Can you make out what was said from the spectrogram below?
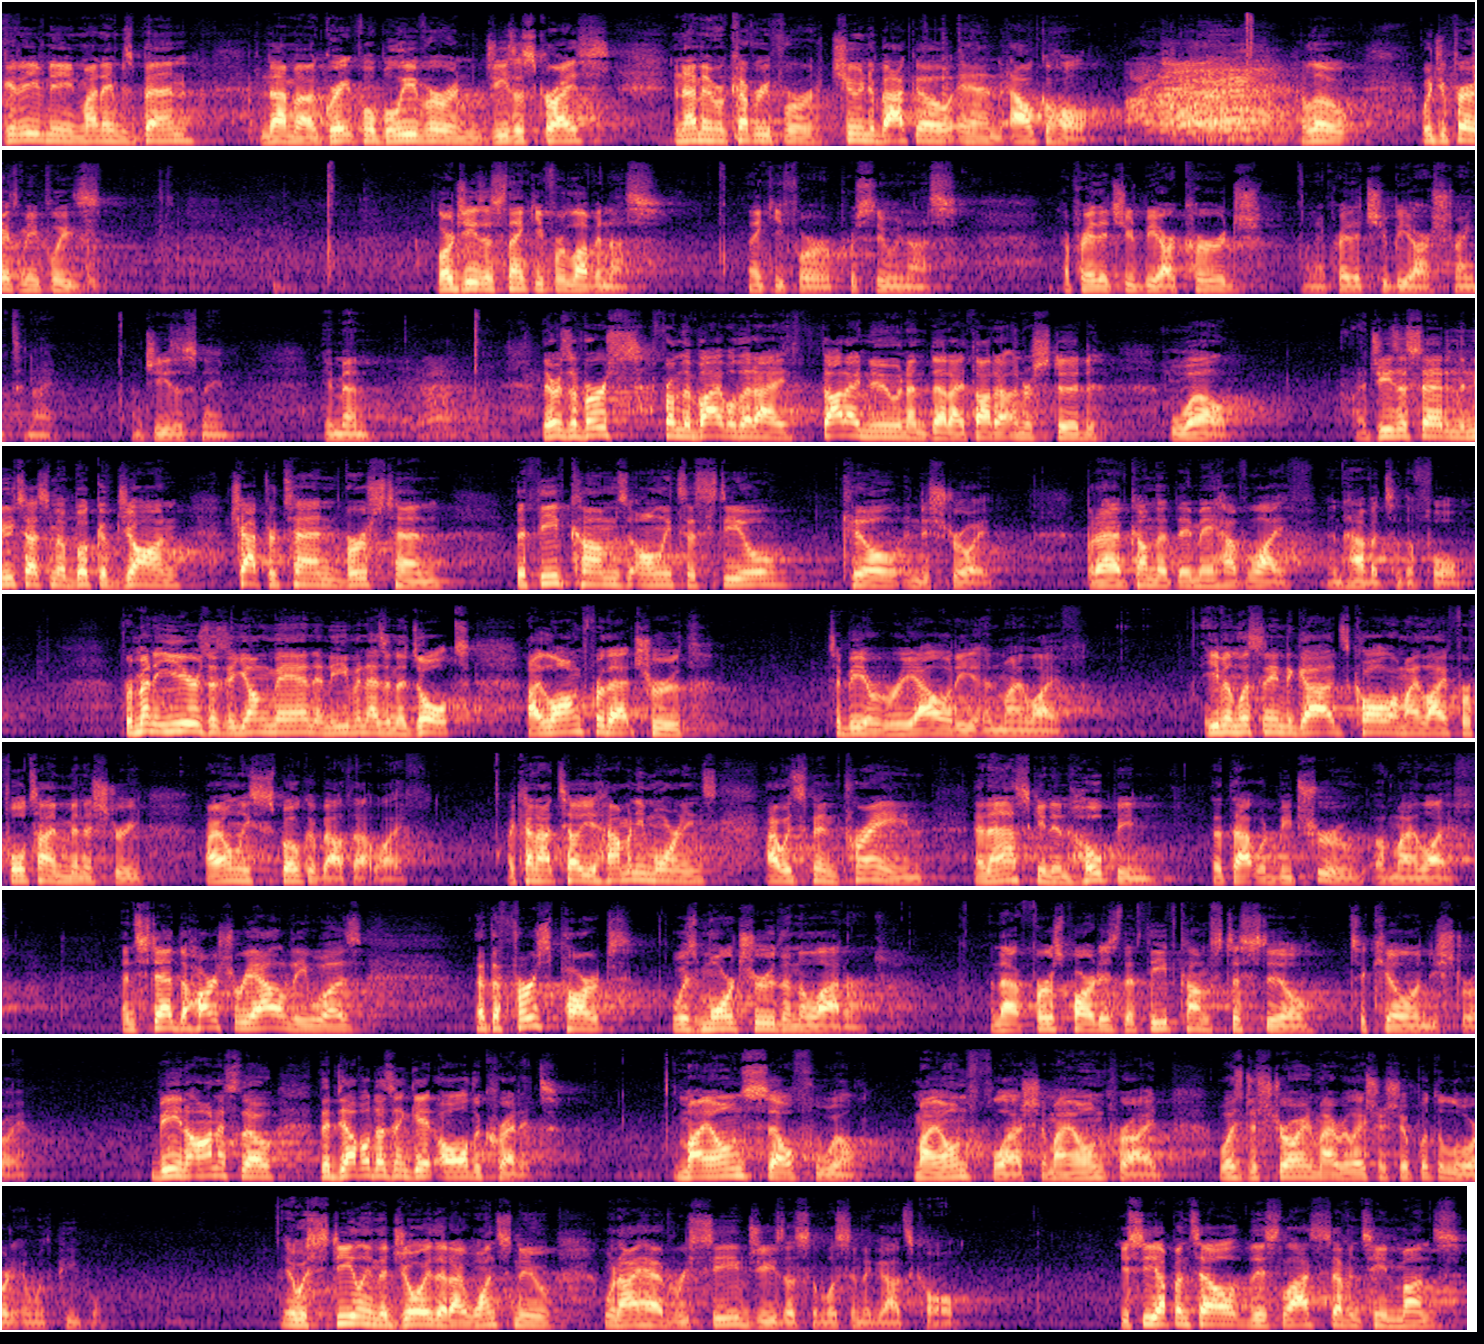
Good evening. My name is Ben, and I'm a grateful believer in Jesus Christ, and I'm in recovery for chewing tobacco and alcohol. Hello. Would you pray with me, please? Lord Jesus, thank you for loving us. Thank you for pursuing us. I pray that you'd be our courage, and I pray that you'd be our strength tonight. In Jesus' name, amen. There's a verse from the Bible that I thought I knew and that I thought I understood well. Uh, Jesus said in the New Testament book of John, chapter 10, verse 10, the thief comes only to steal, kill, and destroy. But I have come that they may have life and have it to the full. For many years, as a young man and even as an adult, I longed for that truth to be a reality in my life. Even listening to God's call on my life for full time ministry, I only spoke about that life. I cannot tell you how many mornings I would spend praying and asking and hoping that that would be true of my life. Instead, the harsh reality was that the first part was more true than the latter. And that first part is the thief comes to steal, to kill, and destroy. Being honest, though, the devil doesn't get all the credit. My own self will, my own flesh, and my own pride was destroying my relationship with the Lord and with people. It was stealing the joy that I once knew when I had received Jesus and listened to God's call. You see, up until this last 17 months,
